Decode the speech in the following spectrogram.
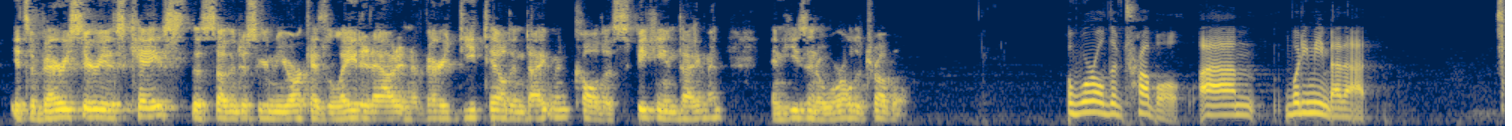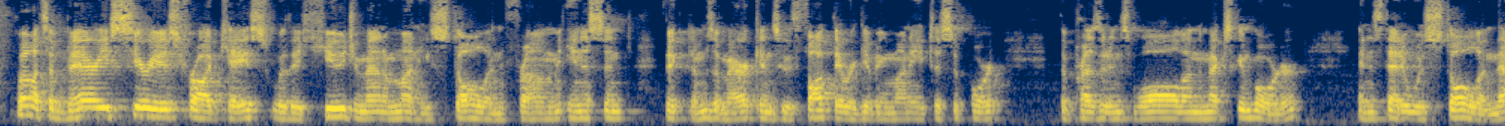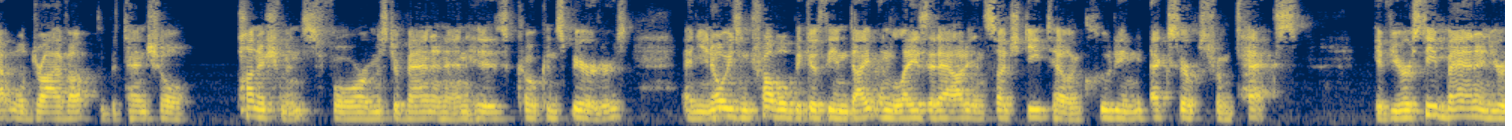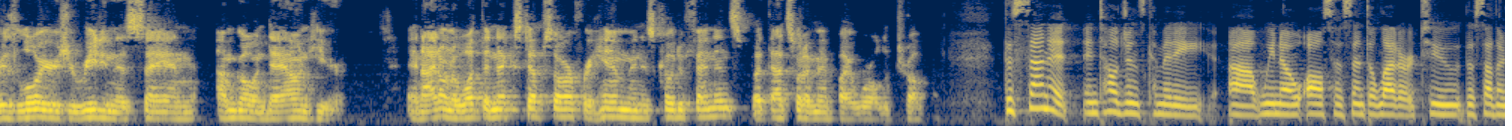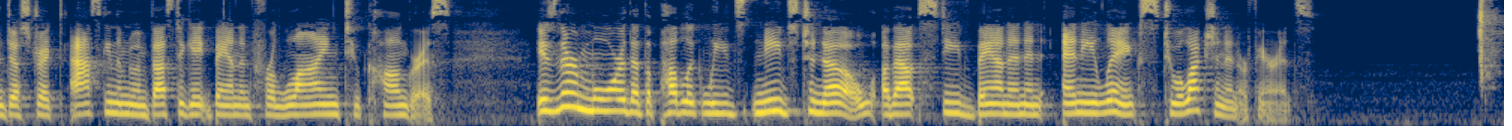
It's a very serious case. The Southern District of New York has laid it out in a very detailed indictment called a speaking indictment, and he's in a world of trouble. A world of trouble. Um, what do you mean by that? Well, it's a very serious fraud case with a huge amount of money stolen from innocent victims, Americans who thought they were giving money to support the president's wall on the Mexican border, and instead it was stolen. That will drive up the potential punishments for Mr. Bannon and his co conspirators. And you know he's in trouble because the indictment lays it out in such detail, including excerpts from texts. If you're Steve Bannon, you're his lawyers, you're reading this saying, I'm going down here. And I don't know what the next steps are for him and his co defendants, but that's what I meant by world of trouble. The Senate Intelligence Committee, uh, we know, also sent a letter to the Southern District asking them to investigate Bannon for lying to Congress. Is there more that the public leads, needs to know about Steve Bannon and any links to election interference?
